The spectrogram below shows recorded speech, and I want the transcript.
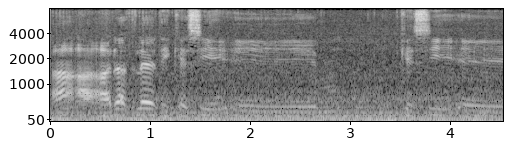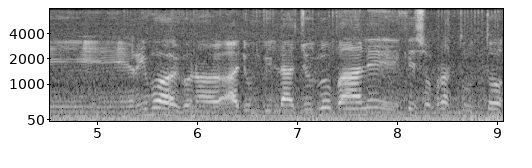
a, a, ad atleti che si, eh, che si eh, rivolgono ad un villaggio globale e che soprattutto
